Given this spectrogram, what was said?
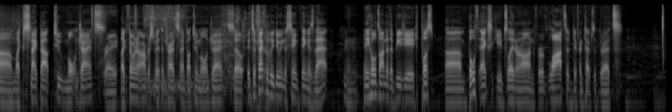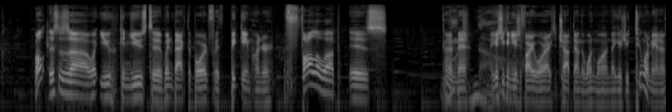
um, like, snipe out two Molten Giants. Right. Like, throw in an Armor Smith and try to snipe out two Molten Giants. So it's effectively doing the same thing as that. Mhm. And he holds on to the BGH plus um, both executes later on for lots of different types of threats. Well, this is uh, what you can use to win back the board with Big Game Hunter. The follow-up is kind of meh. I guess you can use the Fiery War Axe to chop down the 1-1. That gives you two more mana.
